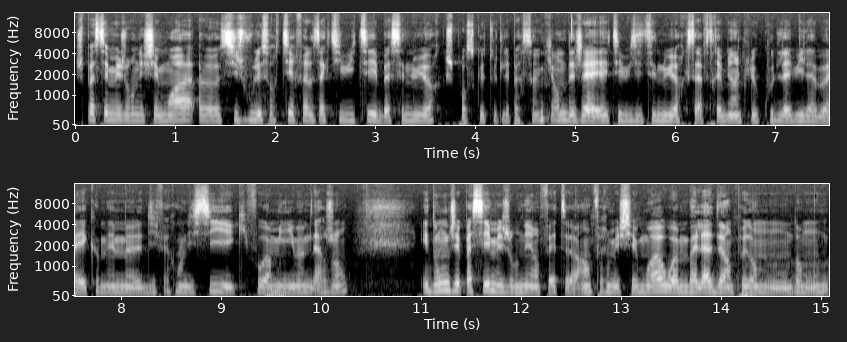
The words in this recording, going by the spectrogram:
Je passais mes journées chez moi. Euh, si je voulais sortir faire des activités, bah, c'est New York. Je pense que toutes les personnes qui ont déjà été visiter New York savent très bien que le coût de la vie là-bas est quand même euh, différent d'ici et qu'il faut un minimum d'argent. Et donc j'ai passé mes journées en fait à enfermer chez moi ou à me balader un peu dans mon dans mon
